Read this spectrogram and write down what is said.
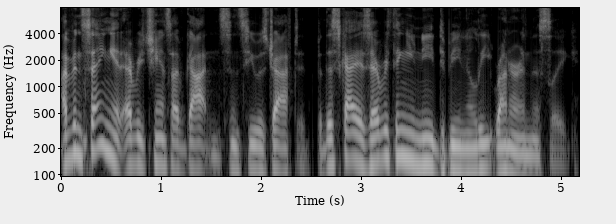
I've been saying it every chance I've gotten since he was drafted, but this guy is everything you need to be an elite runner in this league.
